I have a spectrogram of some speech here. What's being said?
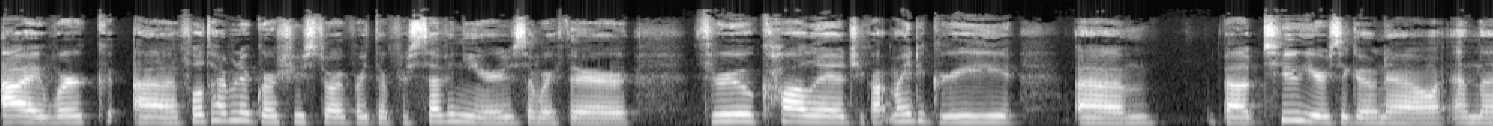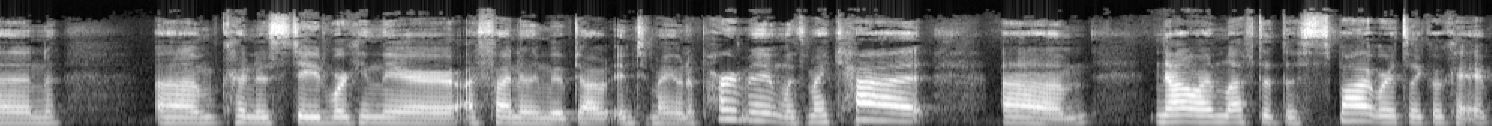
I work uh, full time in a grocery store. I've worked there for seven years. I worked there through college. I got my degree um, about two years ago now, and then um, kind of stayed working there. I finally moved out into my own apartment with my cat. Um, now I'm left at the spot where it's like, okay,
